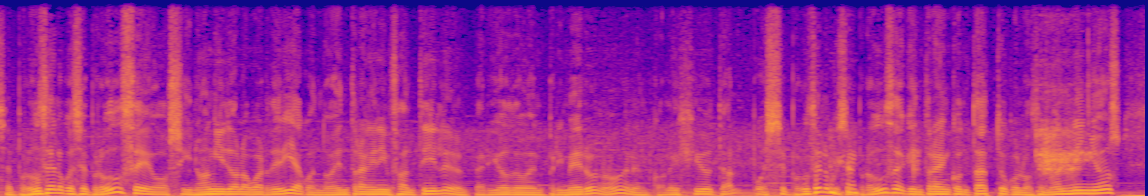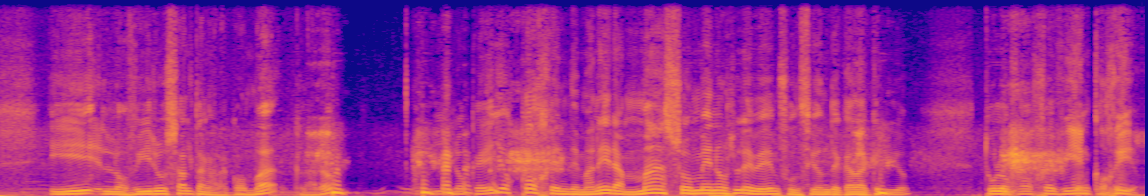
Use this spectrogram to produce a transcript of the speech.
se produce lo que se produce, o si no han ido a la guardería cuando entran en infantil, en el periodo en primero, ¿no? en el colegio y tal, pues se produce lo que se produce, que entran en contacto con los demás niños y los virus saltan a la comba, claro. Y lo que ellos cogen de manera más o menos leve en función de cada crío, tú lo coges bien cogido.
